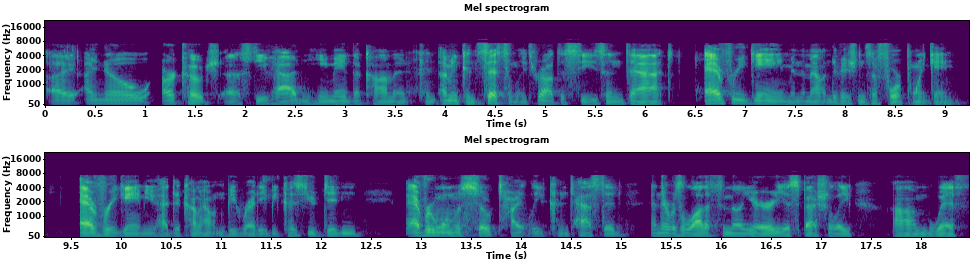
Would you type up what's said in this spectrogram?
I I know our coach uh, Steve Haddon he made the comment con- I mean consistently throughout the season that every game in the Mountain Division is a four point game. Every game you had to come out and be ready because you didn't everyone was so tightly contested and there was a lot of familiarity especially um, with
